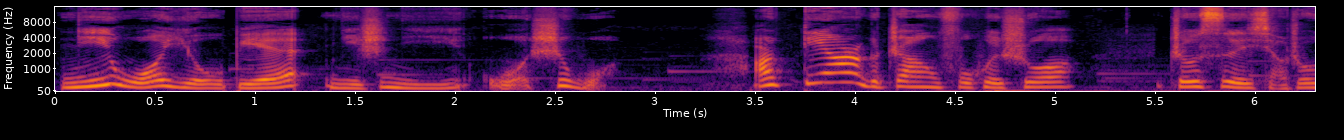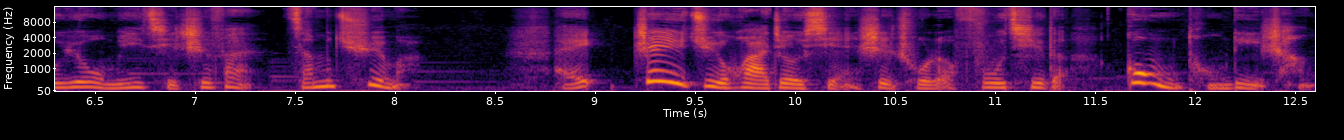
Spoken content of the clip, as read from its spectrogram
你我有别，你是你，我是我。而第二个丈夫会说：“周四小周约我们一起吃饭，咱们去嘛？”哎，这句话就显示出了夫妻的共同立场。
